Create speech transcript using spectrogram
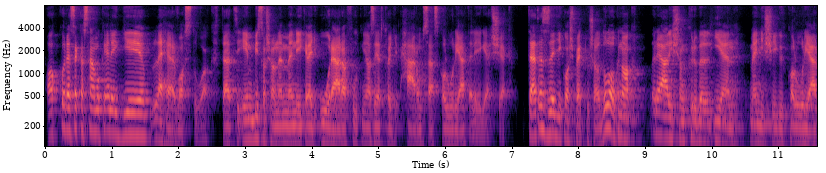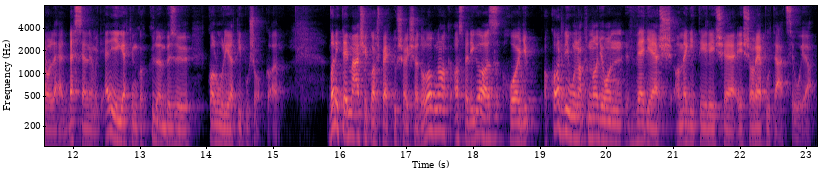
akkor ezek a számok eléggé lehervasztóak. Tehát én biztosan nem mennék el egy órára futni azért, hogy 300 kalóriát elégessek. Tehát ez az egyik aspektus a dolognak, reálisan körülbelül ilyen mennyiségű kalóriáról lehet beszélni, amit elégetünk a különböző kalóriatípusokkal. Van itt egy másik aspektusa is a dolognak, az pedig az, hogy a kardiónak nagyon vegyes a megítélése és a reputációja.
